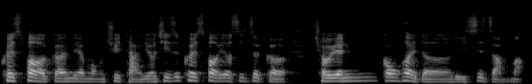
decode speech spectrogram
Chris Paul 跟联盟去谈，尤其是 Chris Paul 又是这个球员工会的理事长嘛。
